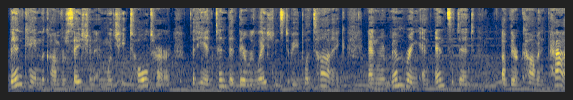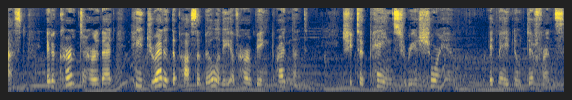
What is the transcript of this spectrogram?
Then came the conversation in which he told her that he intended their relations to be platonic, and remembering an incident of their common past, it occurred to her that he dreaded the possibility of her being pregnant. She took pains to reassure him. It made no difference.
